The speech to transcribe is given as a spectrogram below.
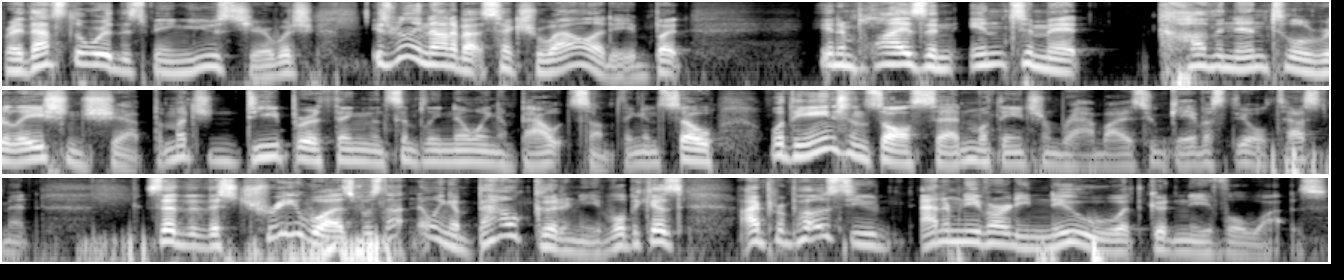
right? That's the word that's being used here, which is really not about sexuality, but it implies an intimate covenantal relationship, a much deeper thing than simply knowing about something. And so, what the ancients all said, and what the ancient rabbis who gave us the Old Testament said that this tree was, was not knowing about good and evil, because I propose to you, Adam and Eve already knew what good and evil was.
